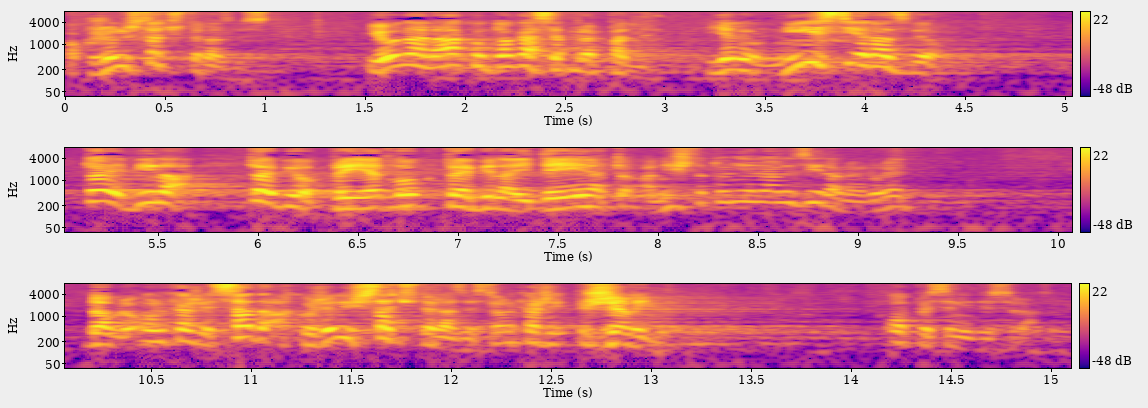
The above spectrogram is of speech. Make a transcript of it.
Ako želiš, sad ću te razvesti. I onda nakon toga se prepadne. Jer on nisi je razveo. To je bila, to je bio prijedlog, to je bila ideja, to, a ništa to nije realizirano. U redu. Dobro, on kaže, sada ako želiš, sad ću te razvesti. Ona kaže, želim. Opet se nidi su razveli.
